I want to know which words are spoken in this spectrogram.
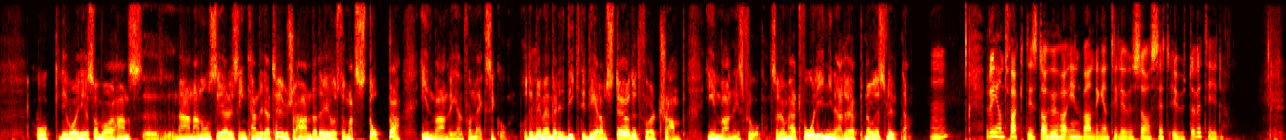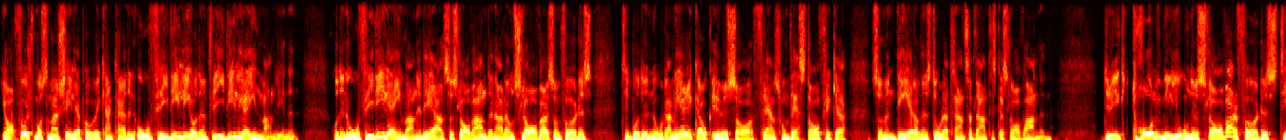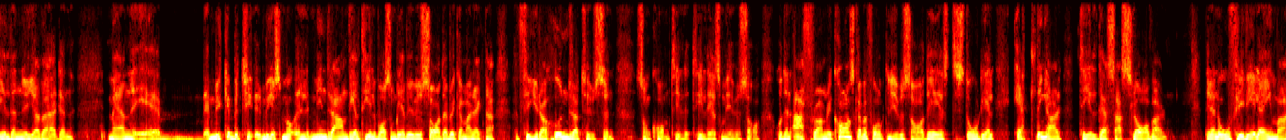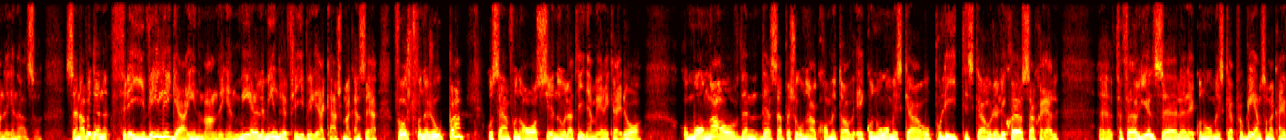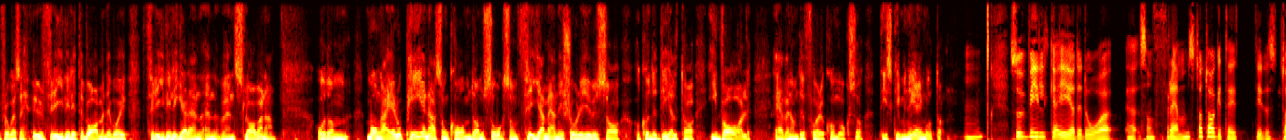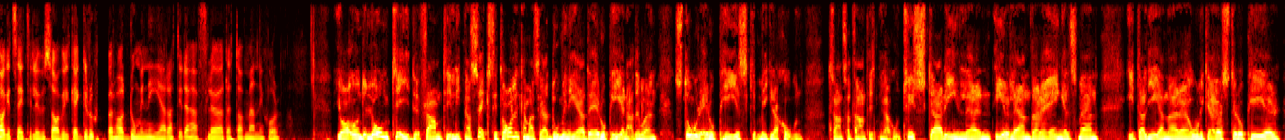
och det var ju det som var hans, eh, när han annonserade sin kandidatur så handlade det just om att stoppa invandringen från Mexiko. Och det blev en väldigt viktig del av stödet för Trump i invandringsfrågan. Så de här två linjerna, det öppna och det slutna. Mm. Rent faktiskt, då, hur har invandringen till USA sett ut över tid? Ja, först måste man skilja på vad vi kan kalla den ofrivilliga och den frivilliga invandringen. Och den ofrivilliga invandringen det är alltså slavhandeln, alla de slavar som fördes till både Nordamerika och USA, främst från Västafrika, som en del av den stora transatlantiska slavhandeln. Drygt 12 miljoner slavar fördes till den nya världen. Men eh, mycket, mycket mindre andel till vad som blev i USA. Där brukar man räkna 400 000 som kom till, till det som är USA. Och den afroamerikanska befolkningen i USA det är till stor del ättlingar till dessa slavar. Det är den ofrivilliga invandringen alltså. Sen har vi den frivilliga invandringen, mer eller mindre frivilliga kanske man kan säga. Först från Europa och sen från Asien och Latinamerika idag. Och många av den, dessa personer har kommit av ekonomiska och politiska och religiösa skäl eh, förföljelse eller ekonomiska problem. Så man kan ju fråga sig hur frivilligt det var, men det var ju frivilligare än, än, än slavarna. Och de många européerna som kom de såg som fria människor i USA och kunde delta i val även om det förekom också diskriminering mot dem. Mm. Så vilka är det då eh, som främst har tagit, till, tagit sig till USA? Vilka grupper har dominerat i det här flödet av människor? Ja, under lång tid, fram till 1960-talet kan man säga, dominerade européerna. Det var en stor europeisk migration, transatlantisk migration. Tyskar, irländare, engelsmän, italienare, olika östeuropeer.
